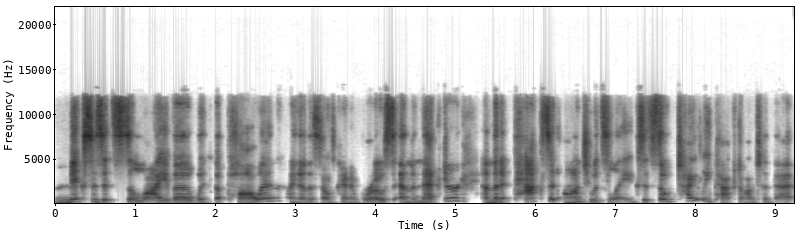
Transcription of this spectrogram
mixes its saliva with the pollen. I know this sounds kind of gross, and the nectar, and then it packs it onto its legs. It's so tightly packed onto that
